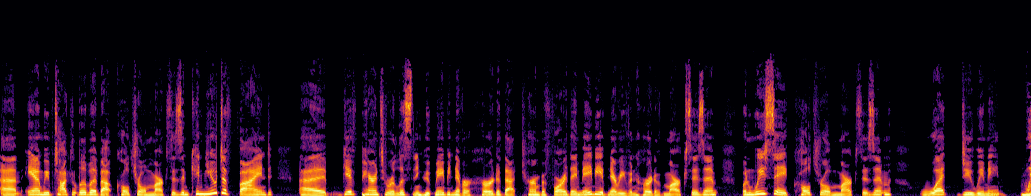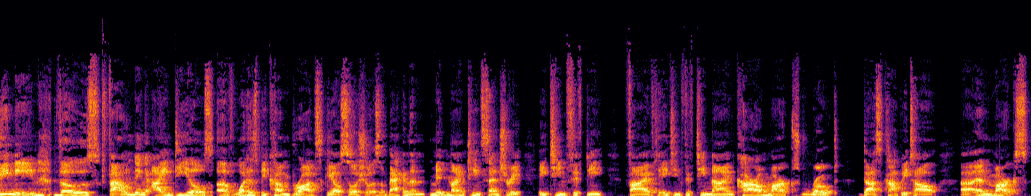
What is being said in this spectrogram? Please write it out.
Um, and we've talked a little bit about cultural Marxism. Can you define, uh, give parents who are listening who maybe never heard of that term before, they maybe have never even heard of Marxism. When we say cultural Marxism, what do we mean? We mean those founding ideals of what has become broad scale socialism. Back in the mid 19th century, 1855 to 1859, Karl Marx wrote Das Kapital, uh, and Marx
